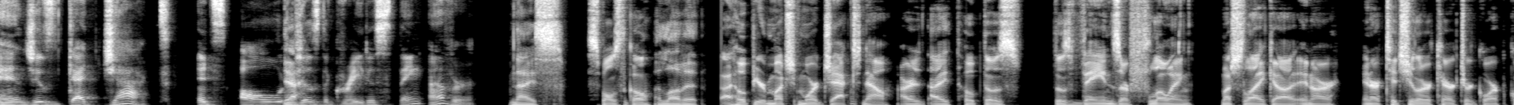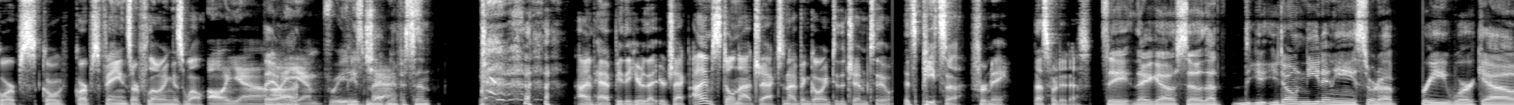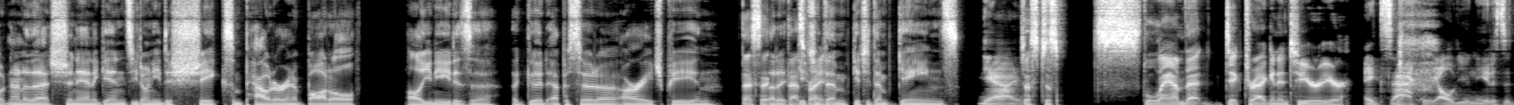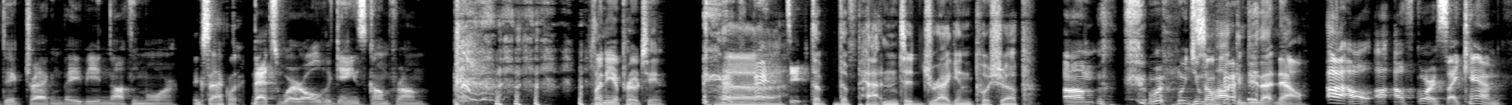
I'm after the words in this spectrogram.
and just get jacked. It's all Yeah. just the greatest thing ever. Nice. Small's the goal. I love it. I hope you're much more jacked now. I, I hope those those veins are flowing, much like uh, in our in our titular character Gorp. Gorp's Gorp, Gorp's veins are flowing as well. Oh yeah, They I are. am pretty. He's jacked. magnificent. I'm happy to hear that you're jacked. I am still not jacked, and I've been going to the gym too. It's pizza for me. That's what it is. See, there you go. So that you, you don't need any sort of pre-workout, none of that shenanigans. You don't need to shake some powder in a bottle. All you need is a, a good episode of RHP and That's it. let it That's get right. you them get you them gains. Yeah, just just slam that dick dragon into your ear. exactly. all you need is a dick dragon, baby, and nothing more. Exactly. That's where all the gains come from. Plenty of protein. Uh, the the patented dragon push up. Um, would you? Soha can do that now. Uh, oh, uh, of course I can.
